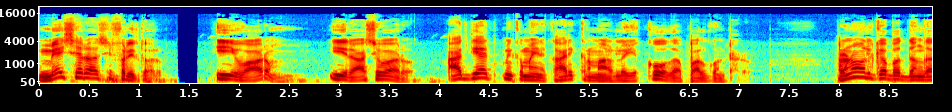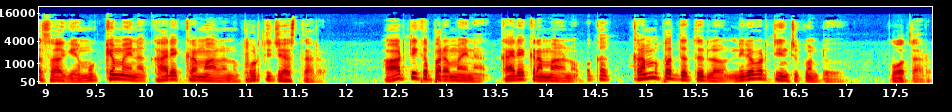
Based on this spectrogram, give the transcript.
మేషరాశి ఫలితాలు. ఈ వారం ఈ రాశివారు ఆధ్యాత్మికమైన కార్యక్రమాలలో ఎక్కువగా పాల్గొంటారు. ప్రణాళికాబద్ధంగా సాగే ముఖ్యమైన కార్యక్రమాలను పూర్తి చేస్తారు. ఆర్థికపరమైన కార్యక్రమాలను ఒక క్రమ పద్ధతిలో నిర్వర్తించుకుంటూ పోతారు.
